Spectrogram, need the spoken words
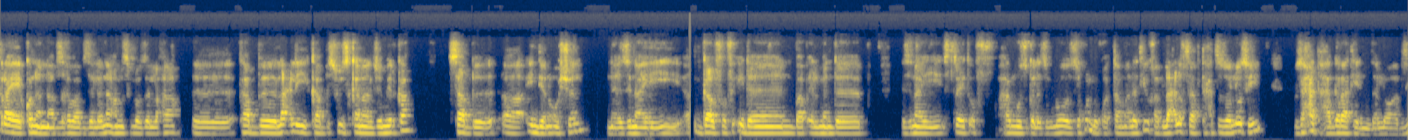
ጥራይ ኣይኮነን ኣብዚ ከባቢ ዘለና ከም ዝብሎ ዘለካ ካብ ላዕሊ ካብ ስዊዝ ካናል ጀሚርካ ክሳብ ኢንድያን ኦሽን ነዚ ናይ ጋልፍ ኦፍ ኢደን ባብ ኤልመንደብ እዚ ናይ ስትሬት ኦፍ ሃርሙዝ ገለ ዝብልዎ እዚ ኩሉ ኮታ ማለት እዩ ካብ ላዕሊ ክሳብ ታሕቲ ዘሎ ሲ ብዙሓት ሃገራት እየን ዘለዋ ኣብዚ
